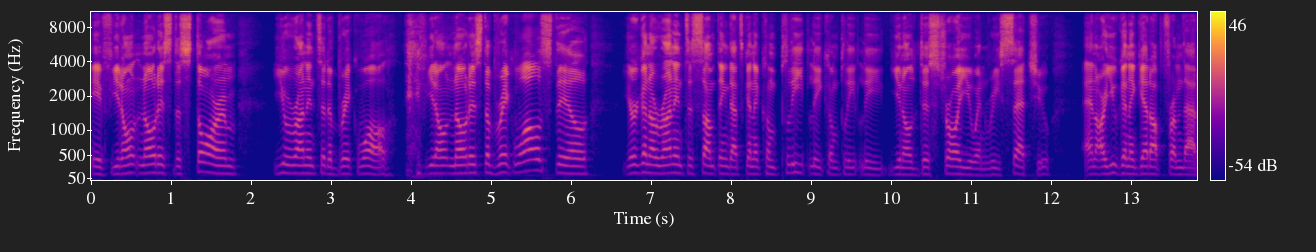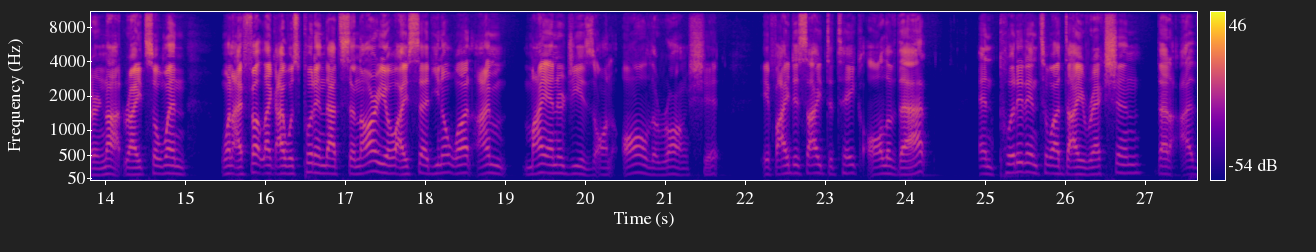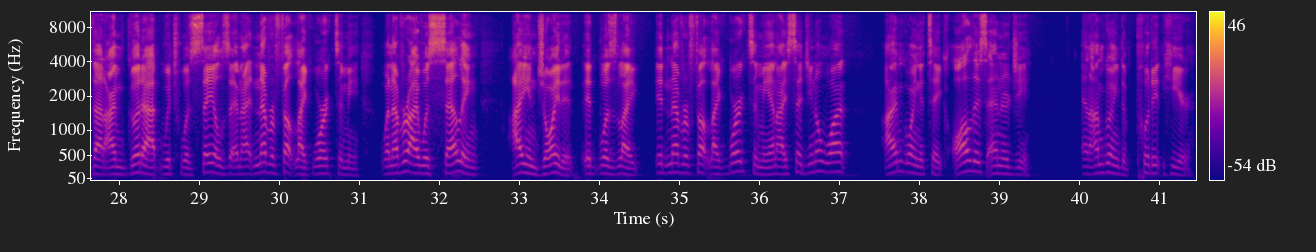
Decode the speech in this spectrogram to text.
if you don't notice the storm, you run into the brick wall. If you don't notice the brick wall still, you're going to run into something that's going to completely completely, you know, destroy you and reset you. And are you going to get up from that or not, right? So when when I felt like I was put in that scenario, I said, "You know what? I'm my energy is on all the wrong shit. If I decide to take all of that and put it into a direction that I, that I'm good at, which was sales, and it never felt like work to me. Whenever I was selling, I enjoyed it. It was like it never felt like work to me, and I said, you know what? I'm going to take all this energy, and I'm going to put it here,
